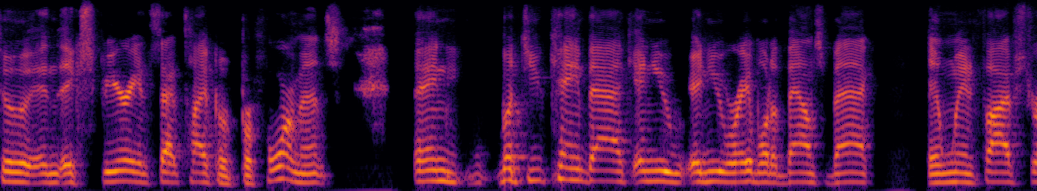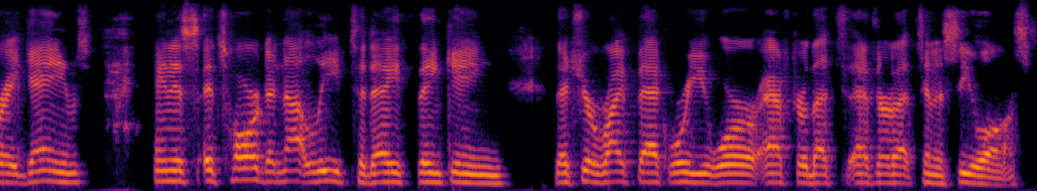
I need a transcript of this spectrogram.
to experience that type of performance. And but you came back and you and you were able to bounce back and win five straight games. And it's it's hard to not leave today thinking that you're right back where you were after that after that Tennessee loss.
